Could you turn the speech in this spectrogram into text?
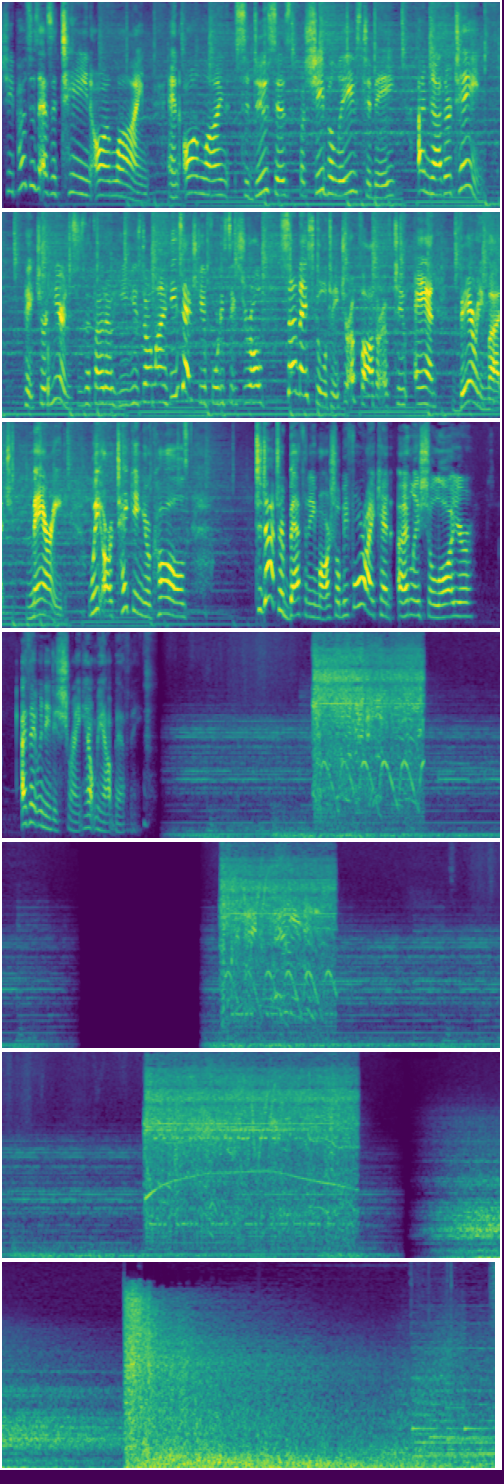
She poses as a teen online and online seduces what she believes to be another teen. Pictured here, this is the photo he used online. He's actually a 46 year old Sunday school teacher, a father of two, and very much married. We are taking your calls to Dr. Bethany Marshall. Before I can unleash a lawyer, I think we need to shrink. Help me out, Bethany.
